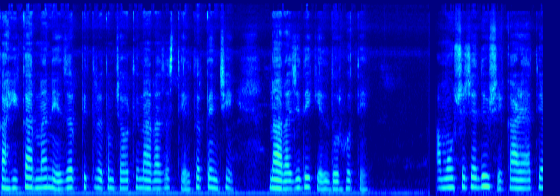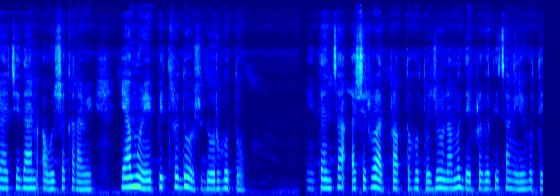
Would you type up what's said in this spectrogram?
काही कारणाने जर पित्र तुमच्यावरती नाराज असतील तर त्यांची नाराजी देखील दूर होते. अमावस्येच्या दिवशी काळ्या तिळाचे दान अवश्य करावे यामुळे पितृदोष दूर होतो. त्यांचा आशीर्वाद प्राप्त होतो. जीवनामध्ये प्रगती चांगली होते.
